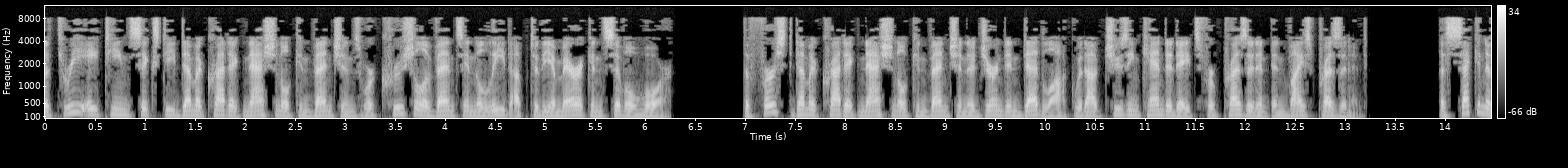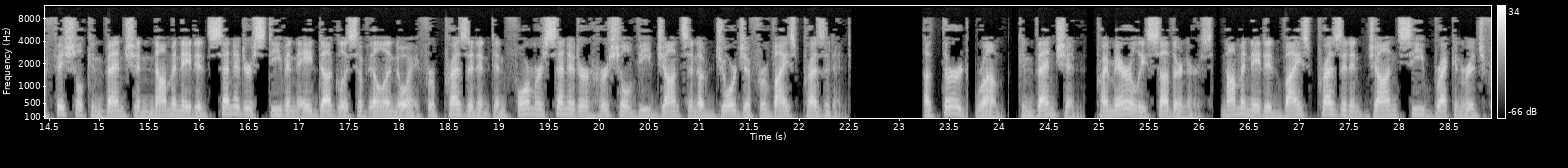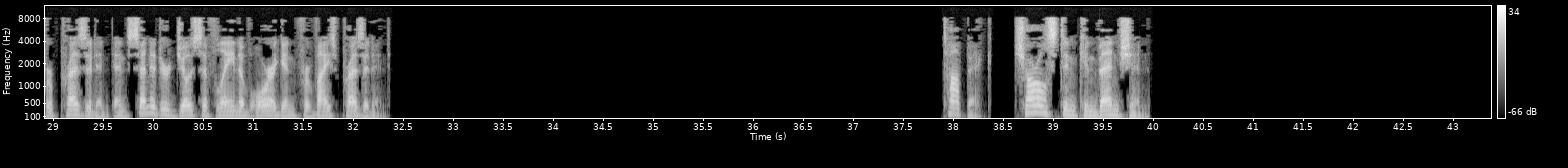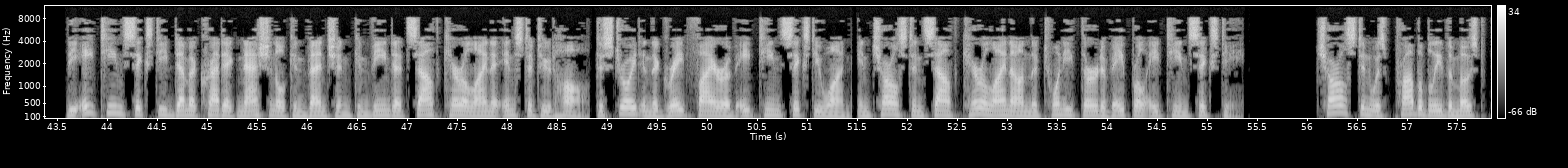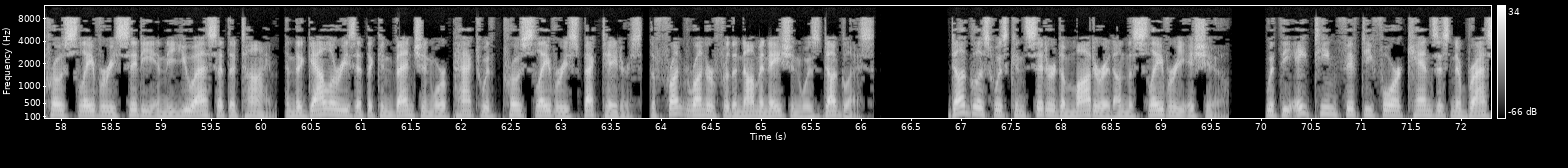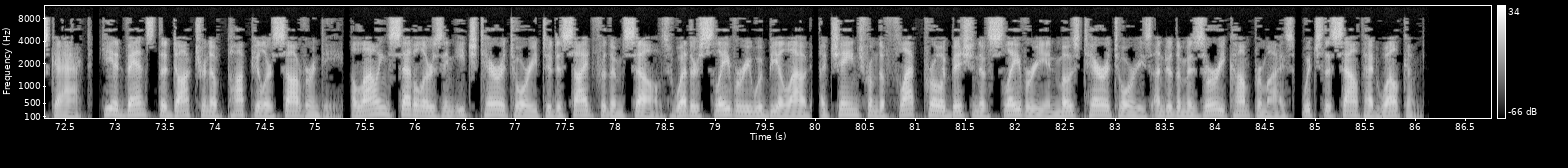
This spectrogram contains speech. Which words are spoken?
The three 1860 Democratic National Conventions were crucial events in the lead up to the American Civil War. The first Democratic National Convention adjourned in deadlock without choosing candidates for president and vice president. A second official convention nominated Senator Stephen A. Douglas of Illinois for president and former Senator Herschel V. Johnson of Georgia for vice president. A third, Rump, convention, primarily Southerners, nominated Vice President John C. Breckinridge for president and Senator Joseph Lane of Oregon for vice president. Charleston Convention The 1860 Democratic National Convention convened at South Carolina Institute Hall destroyed in the Great Fire of 1861 in Charleston, South Carolina on 23 April 1860. Charleston was probably the most pro-slavery city in the U.S. at the time, and the galleries at the convention were packed with pro-slavery spectators. The front runner for the nomination was Douglas. Douglas was considered a moderate on the slavery issue. With the 1854 Kansas-Nebraska Act, he advanced the doctrine of popular sovereignty, allowing settlers in each territory to decide for themselves whether slavery would be allowed, a change from the flat prohibition of slavery in most territories under the Missouri Compromise, which the South had welcomed.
